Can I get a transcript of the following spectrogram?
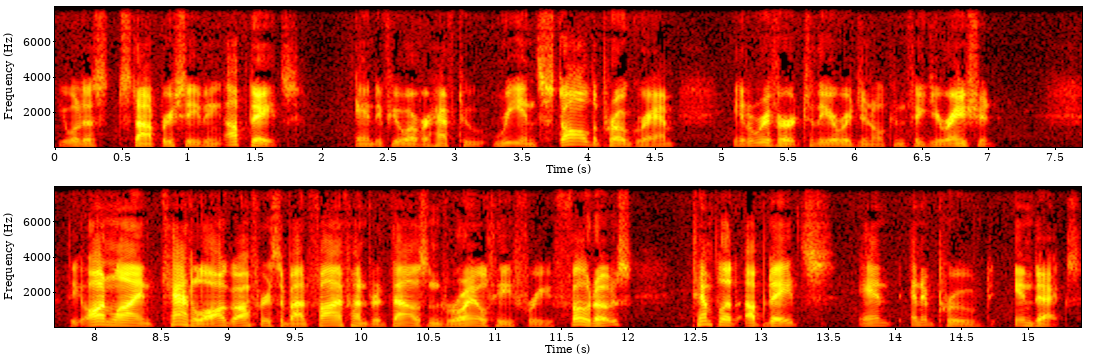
You will just stop receiving updates. And if you ever have to reinstall the program, it'll revert to the original configuration. The online catalog offers about 500,000 royalty free photos, template updates, and an improved index.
